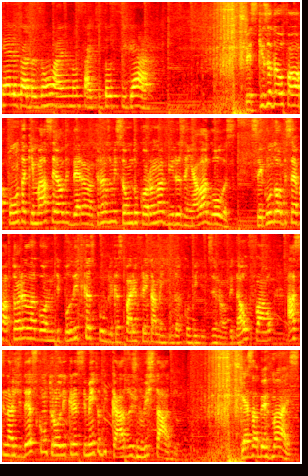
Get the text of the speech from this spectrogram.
realizadas online no site do SIGA. Pesquisa da UFAL aponta que Maceió lidera na transmissão do coronavírus em Alagoas. Segundo o Observatório Alagoano de Políticas Públicas para o Enfrentamento da Covid-19 da UFAL, há sinais de descontrole e crescimento de casos no estado. Quer saber mais?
